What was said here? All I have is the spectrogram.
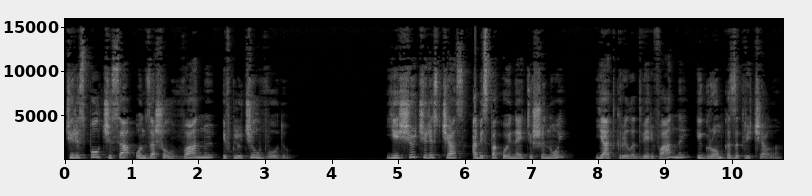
Через полчаса он зашел в ванную и включил воду. Еще через час, обеспокоенная тишиной, я открыла дверь ванной и громко закричала.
